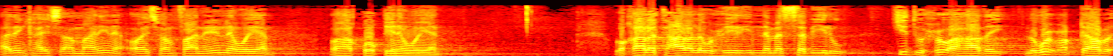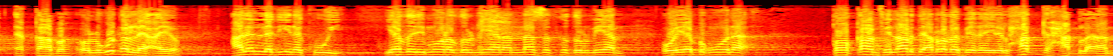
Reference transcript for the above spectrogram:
adinka ha is ammaanina oo ha isfaanfaaninina weeyaan oo ha qooqina wa qaala tacala alle wuxuu yidhi inama asabiilu jid wuxuu ahaaday lagu ciqaabo oo lagu dhalleecayo cala aladiina kuwii yadlimuuna dulmiyaan annaas dadka dulmiyaan oo yabquuna qooqaan fi lardi arada bihayri alxaqi xaq la'aan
